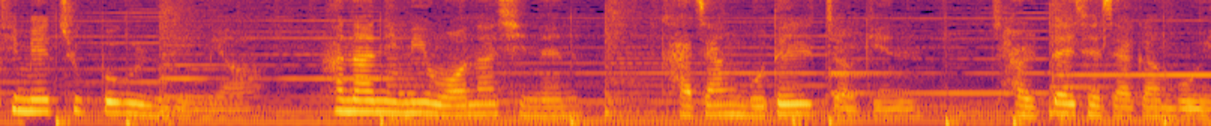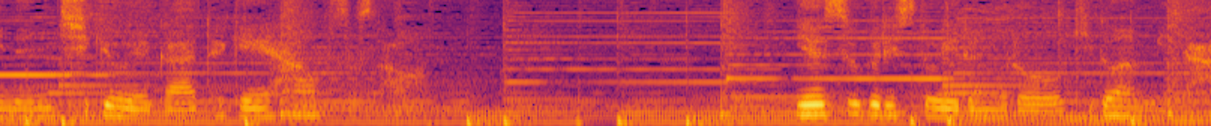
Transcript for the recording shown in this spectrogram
팀의 축복을 누리며 하나님이 원하시는 가장 모델적인 절대 제자가 모이는 지교회가 되게 하옵소서. 예수 그리스도 이름으로 기도합니다.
